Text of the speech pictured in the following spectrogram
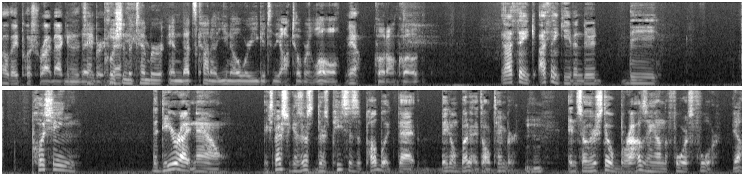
oh, they push right back into the they timber. Push that- in the timber and that's kind of you know where you get to the october lull Yeah, quote unquote and I think I think even dude the pushing the deer right now, especially because there's there's pieces of public that they don't butt it. It's all timber, Mhm. and so they're still browsing on the forest floor. yeah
